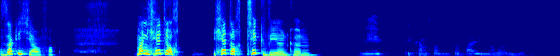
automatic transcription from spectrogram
Sag ich ja, fuck. Mann, ich hätte auch, ich hätte auch Tick wählen können. Nee, Tick kann zwar gut verteidigen, aber irgendwie. auch nicht.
